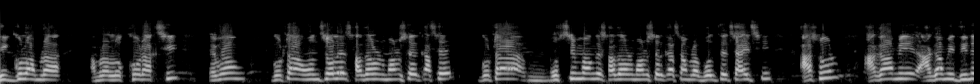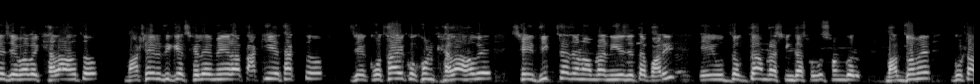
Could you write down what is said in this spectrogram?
দিকগুলো আমরা আমরা লক্ষ্য রাখছি এবং গোটা অঞ্চলে সাধারণ মানুষের কাছে, গোটা পশ্চিমবঙ্গে পশ্চিমবঙ্গের সাধারণ মানুষের কাছে আমরা বলতে চাইছি, আসুন আগামী আগামী দিনে যেভাবে খেলা হতো, মাঠের দিকে ছেলে মেয়েরা তাকিয়ে থাকতো যে কোথায় কখন খেলা হবে সেই দিকটা যেন আমরা নিয়ে যেতে পারি। এই উদ্যোগটা আমরা সিঙ্গা সবুজ সংঘর মাধ্যমে গোটা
